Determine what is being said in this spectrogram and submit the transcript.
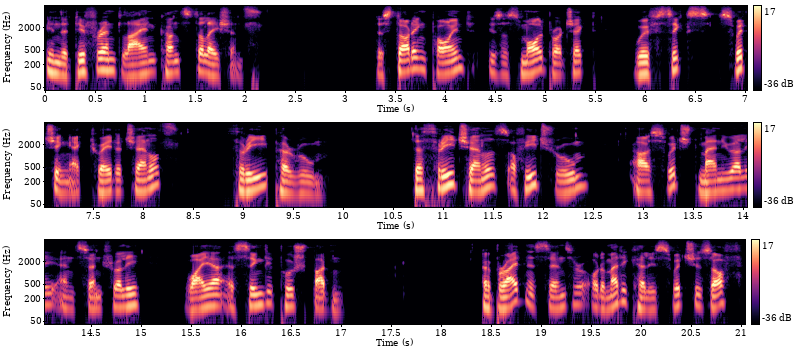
in the different line constellations. The starting point is a small project with six switching actuator channels, three per room. The three channels of each room are switched manually and centrally via a single push button. A brightness sensor automatically switches off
